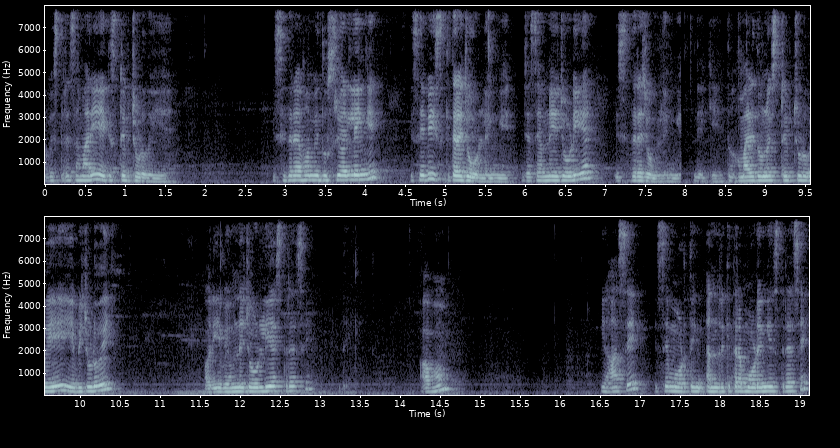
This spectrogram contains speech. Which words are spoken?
अब इस तरह से हमारी एक स्ट्रिप जुड़ गई है। इसी तरह हम ये दूसरी वाली लेंगे। इसे भी इसकी तरह जोड़ लेंगे। जैसे हमने ये जोड़ी है, इसी तरह जोड़ लेंगे। देखिए तो हमारी दोनों स्ट्रिप जुड़ गई है, ये भी जुड़ गई। और ये भी हमने जोड़ लिया इस तरह से। अब हम यहाँ से इसे मोड़ते, अंदर की तरफ़ मोड़ेंगे इस तरह से,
